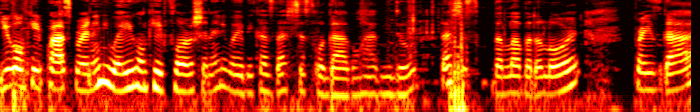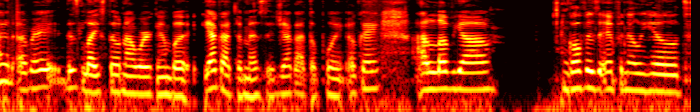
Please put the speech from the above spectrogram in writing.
You're gonna keep prospering anyway. You're gonna keep flourishing anyway, because that's just what God gonna have you do. That's just the love of the Lord. Praise God. All right. This light still not working, but y'all got the message. Y'all got the point. Okay. I love y'all. Go visit infinitely healed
